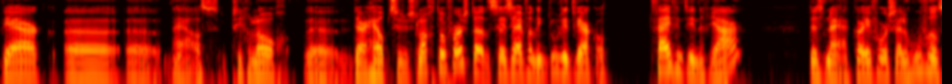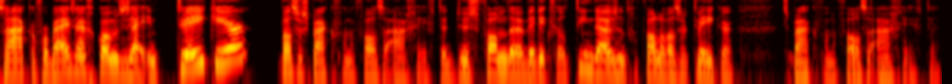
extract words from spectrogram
werk, eh, nou ja, als psycholoog, daar helpt ze de slachtoffers. Dat, zij zei van, ik doe dit werk al 25 jaar. Dus nou ja, kan je je voorstellen hoeveel zaken voorbij zijn gekomen. Ze zei, in twee keer was er sprake van een valse aangifte. Dus van de, weet ik veel, 10.000 gevallen was er twee keer sprake van een valse aangifte.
